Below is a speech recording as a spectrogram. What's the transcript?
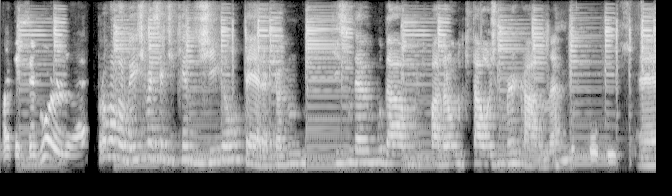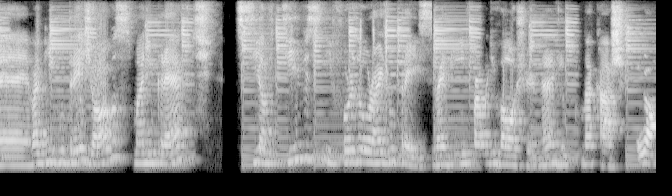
Vai ter, que ser gordo, né? provavelmente vai ser de 500 GB ou 1 TB, que é isso não deve mudar o padrão do que está hoje no mercado, né? Muito pouco isso. É, vai vir com três jogos: Minecraft, Sea of Thieves e Forza Horizon 3. Vai vir em forma de voucher, né? Junto na caixa. Legal.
